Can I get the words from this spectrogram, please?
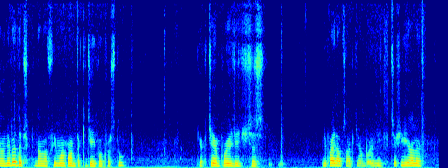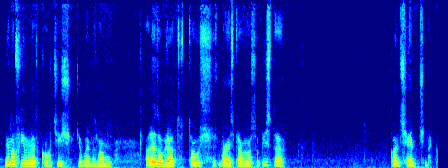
Ja nie będę przeklinał na filmach, mam taki dzień po prostu. Jak chciałem powiedzieć, że... Nie pamiętam co chciałem powiedzieć wcześniej, ale nie na filmie, tylko gdzieś, gdzie byłem z mamą. Ale dobra, to, to już moje sprawy osobiste. Kończę odcinek.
